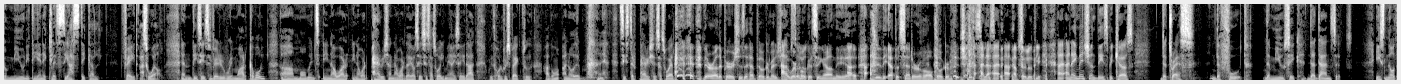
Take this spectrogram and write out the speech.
community and ecclesiastical faith as well. And this is very remarkable uh, moment in our in our parish and our diocese as well. May I say that with all respect to another sister parishes as well. there are other parishes that have pilgrimage. We're focusing on the, uh, uh, uh, the, the epicenter of all pilgrimages. and, uh, uh, absolutely. and I mention this because the dress, the food, the music, the dances is not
